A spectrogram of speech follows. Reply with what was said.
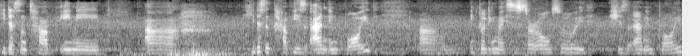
he doesn't have any uh he doesn't have he's unemployed um, including my sister also she's unemployed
